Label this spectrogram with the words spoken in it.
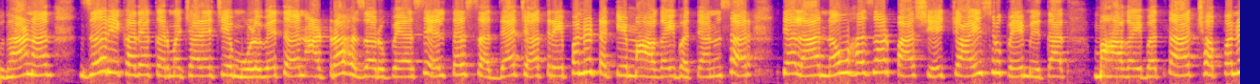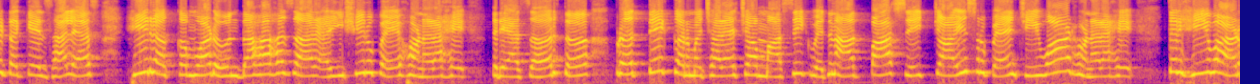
उदाहरणार्थ जर एखाद्या कर्मचाऱ्याचे मूळ वेतन अठरा हजार रुपये असेल तर सध्याच्या त्रेपन्न टक्के महागाई भत्त्यानुसार त्याला नऊ हजार पाचशे चाळीस रुपये मिळतात. महागाई भत्ता छप्पन्न टक्के झाल्यास ही रक्कम वाढून दहा हजार ऐंशी रुपये होणार आहे. तर याचा अर्थ प्रत्येक कर्मचाऱ्याच्या मासिक वेतनात पाचशे चाळीस रुपयांची वाढ होणार आहे. तर ही वाढ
